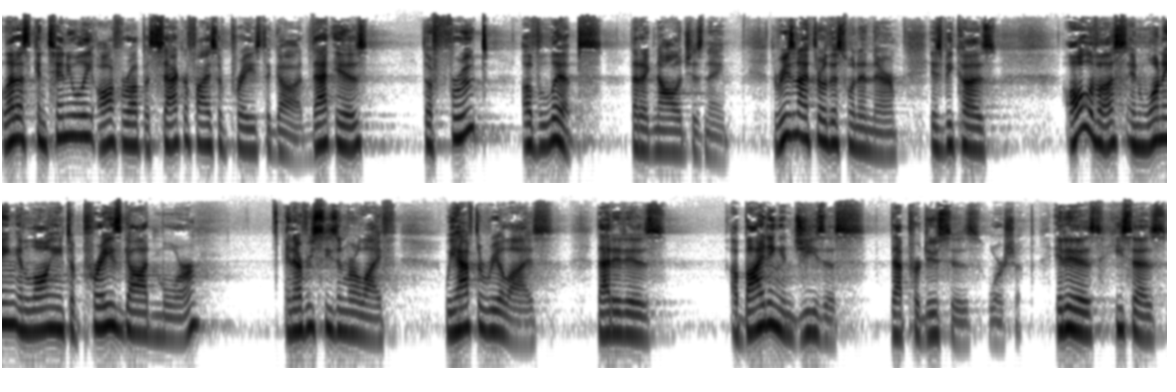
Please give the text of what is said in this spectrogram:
let us continually offer up a sacrifice of praise to God. That is the fruit of lips that acknowledge his name. The reason I throw this one in there is because all of us, in wanting and longing to praise God more in every season of our life, we have to realize that it is abiding in Jesus that produces worship. It is, he says,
